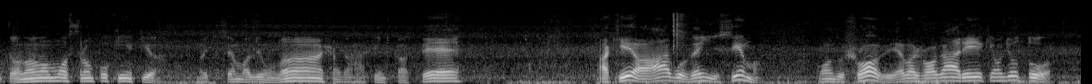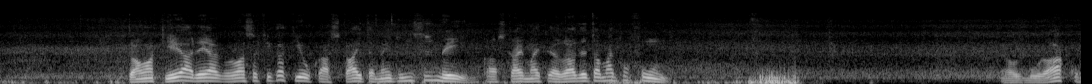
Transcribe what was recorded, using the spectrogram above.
Então nós vamos mostrar um pouquinho aqui, ó. Nós trouxemos ali um lanche, uma garrafinha de café. Aqui ó, a água vem de cima, quando chove, ela joga areia aqui onde eu tô. Então aqui a areia grossa fica aqui, o cascai também tudo nesses meios. O cascai mais pesado ele tá mais profundo. É os buracos.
